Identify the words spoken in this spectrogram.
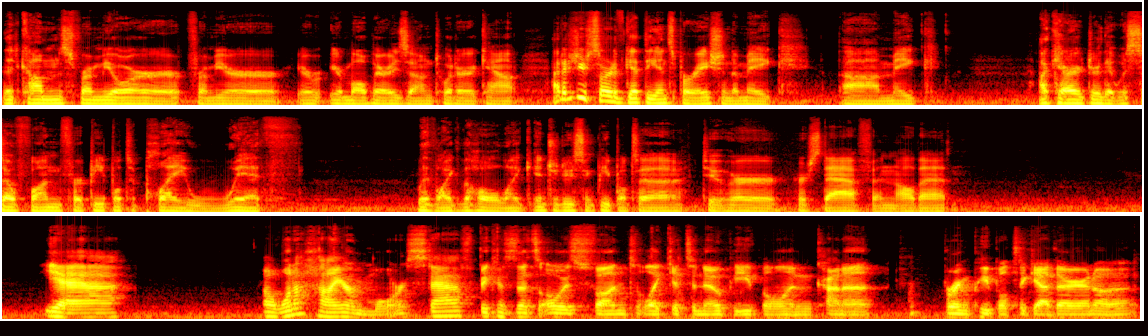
that comes from your from your your your Mullberry Zone Twitter account. How did you sort of get the inspiration to make uh, make a character that was so fun for people to play with? With like the whole like introducing people to to her her staff and all that. Yeah. I want to hire more staff because that's always fun to like get to know people and kind of bring people together in a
